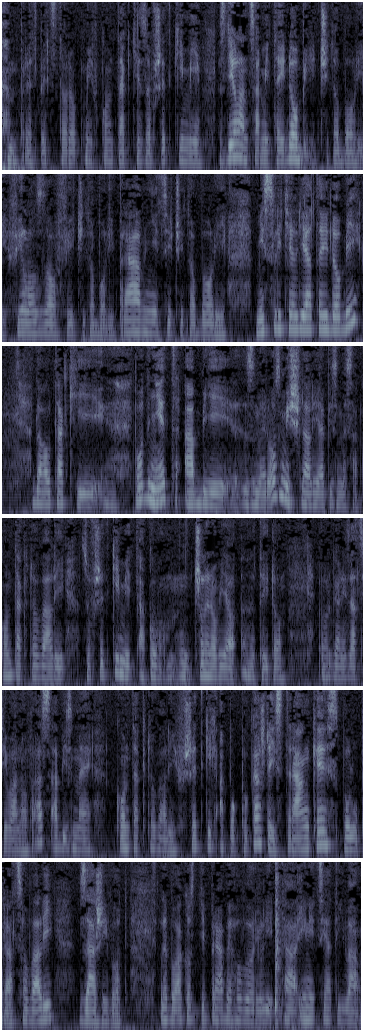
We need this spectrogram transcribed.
pred 500 rokmi v kontakte so všetkými vzdelancami tej doby. Či to boli filozofi, či to boli právnici, či to boli mysliteľia tej doby. Dal taký podnet, aby sme rozmýšľali, aby sme sa kontaktovali so všetkými ako členovia tejto organizácie One of Us, aby sme kontaktovali všetkých a po, po každej stránke spolupracovali za život. Lebo ako ste práve hovorili, tá iniciatíva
